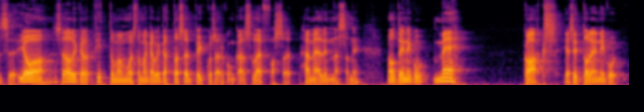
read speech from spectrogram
Se, joo, se oli kyllä, vittu mä muistan, mä kävin katsoa sen pikkuserkun kanssa leffassa Hämeenlinnassa, niin me oltiin niinku me kaksi, ja sitten oli niinku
